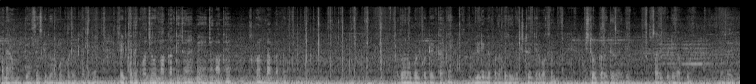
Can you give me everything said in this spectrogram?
पहले हम ट्वेल्व साइज़ के दोनों बोल्ट को टाइट कर लेंगे। टाइट करने के बाद जो लॉक करके जो है पे, जो लॉक है, उसको लॉक कर देंगे। दोनों बोल्ट को टाइट करके ब्लीडिंग नहीं पता जो नेक्स्ट गियर बॉक्स हम इंस्टॉल करके जाएँगे। सारी फिटिंग आपको हो जाएगी।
